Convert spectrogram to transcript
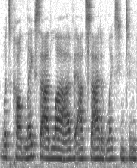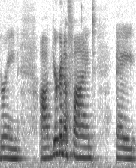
what's called Lakeside Live outside of Lexington Green, um, you're going to find a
